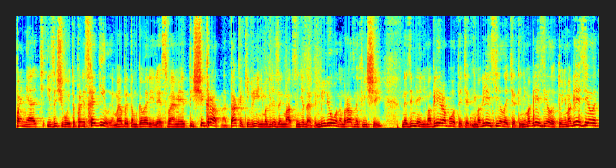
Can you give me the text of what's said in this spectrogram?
понять, из-за чего это происходило. И мы об этом говорили с вами тысячекратно. Так как евреи не могли заниматься, не знаю, миллионом разных вещей. На земле не могли работать, это не могли сделать, это не могли сделать, то не могли сделать.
